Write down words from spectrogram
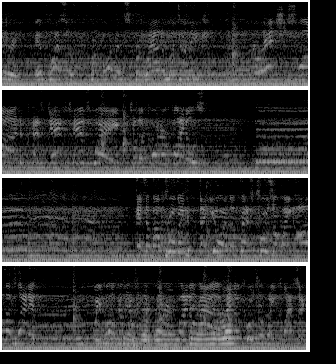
victory. Impressive performance for Gran Metalik. Rich Swann has danced his way to the quarterfinals. It's about proving that you are the best cruiserweight on the planet. We welcome you to the quarterfinal round of the Cruiserweight Classic.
